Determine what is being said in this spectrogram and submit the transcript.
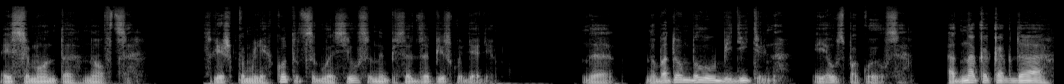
Эйсемонта Новца. Слишком легко тут согласился написать записку дяде. Да, но потом было убедительно, и я успокоился. Однако, когда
